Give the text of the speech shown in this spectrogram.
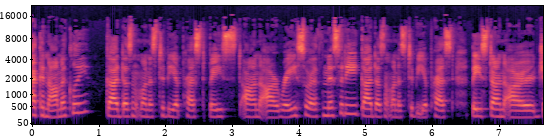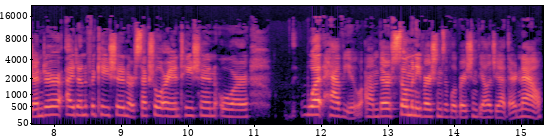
economically. God doesn't want us to be oppressed based on our race or ethnicity. God doesn't want us to be oppressed based on our gender identification or sexual orientation or what have you. Um, there are so many versions of liberation theology out there now,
